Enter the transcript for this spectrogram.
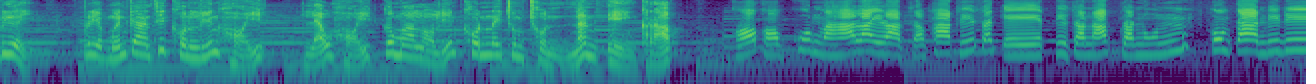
เรื่อยๆ เปรียบเหมือนการที่คนเลี้ยงหอย แล้วหอยก็มาหล่อเลี้ยงคนในชุมชนนั่นเองครับ ขอขอบคุณมหาลัยราชภัฏศสเกตที่สนับสนุนโครงการดี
